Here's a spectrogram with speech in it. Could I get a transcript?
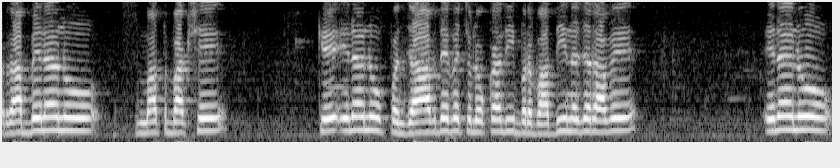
ਰੱਬ ਇਹਨਾਂ ਨੂੰ ਸਮਤ ਬਖਸ਼ੇ ਕਿ ਇਹਨਾਂ ਨੂੰ ਪੰਜਾਬ ਦੇ ਵਿੱਚ ਲੋਕਾਂ ਦੀ ਬਰਬਾਦੀ ਨਜ਼ਰ ਆਵੇ। ਇਹਨਾਂ ਨੂੰ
